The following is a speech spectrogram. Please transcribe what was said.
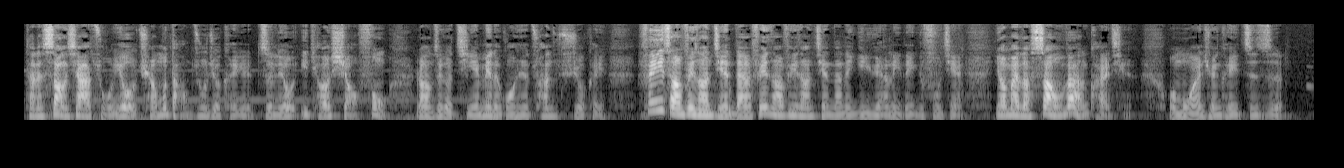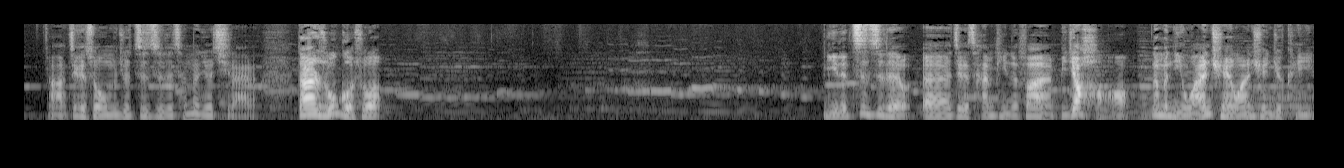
它的上下左右全部挡住就可以，只留一条小缝，让这个截面的光线穿出去就可以。非常非常简单，非常非常简单的一个原理的一个附件，要卖到上万块钱，我们完全可以自制。啊，这个时候我们就自制的成本就起来了。当然，如果说你的自制的呃这个产品的方案比较好，那么你完全完全就可以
